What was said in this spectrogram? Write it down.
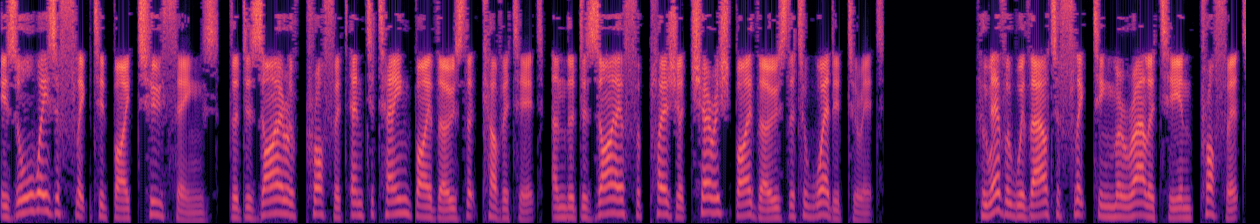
is always afflicted by two things, the desire of profit entertained by those that covet it, and the desire for pleasure cherished by those that are wedded to it. Whoever without afflicting morality and profit,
